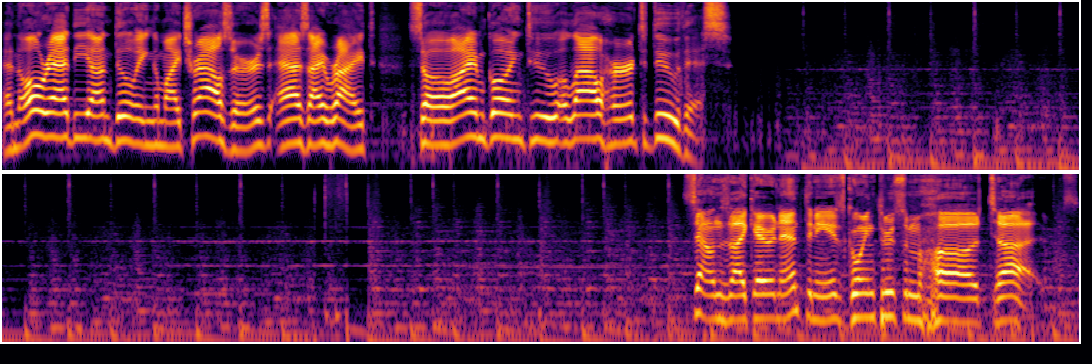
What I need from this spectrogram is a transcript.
and already undoing my trousers as I write, so I am going to allow her to do this. Sounds like Aaron Anthony is going through some hard times.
